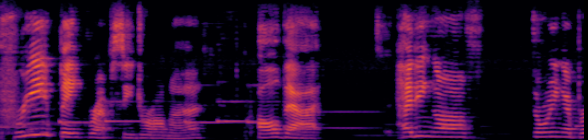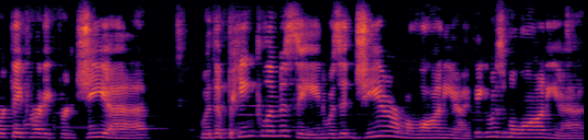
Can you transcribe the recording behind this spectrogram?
pre bankruptcy drama, all that, heading off, throwing a birthday party for Gia with a pink limousine. Was it Gia or Milania? I think it was Milania.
